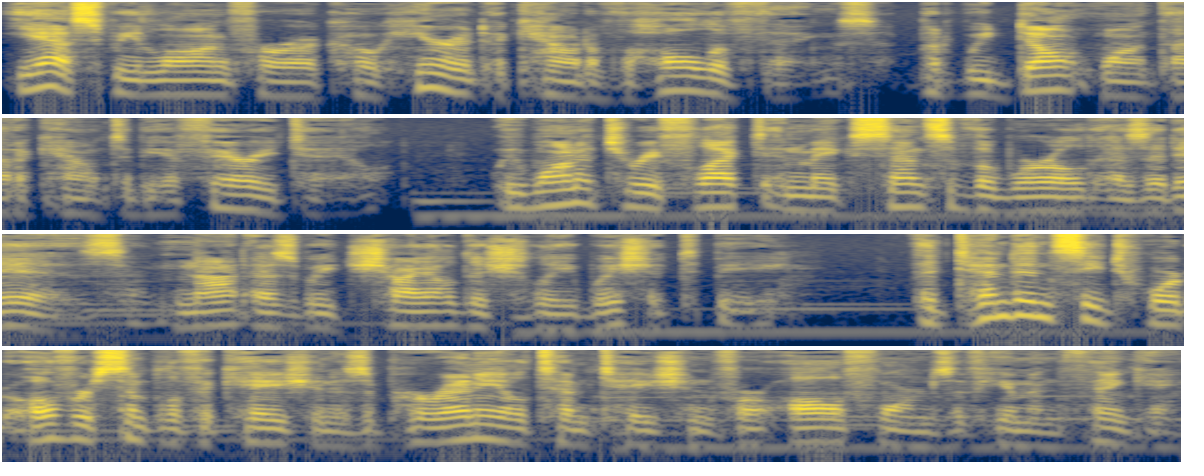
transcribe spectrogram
Yes, we long for a coherent account of the whole of things, but we don't want that account to be a fairy tale. We want it to reflect and make sense of the world as it is, not as we childishly wish it to be. The tendency toward oversimplification is a perennial temptation for all forms of human thinking,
